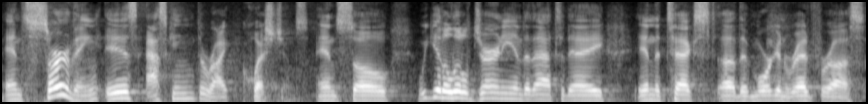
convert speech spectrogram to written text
and serving is asking the right questions. And so, we get a little journey into that today in the text uh, that Morgan read for us.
